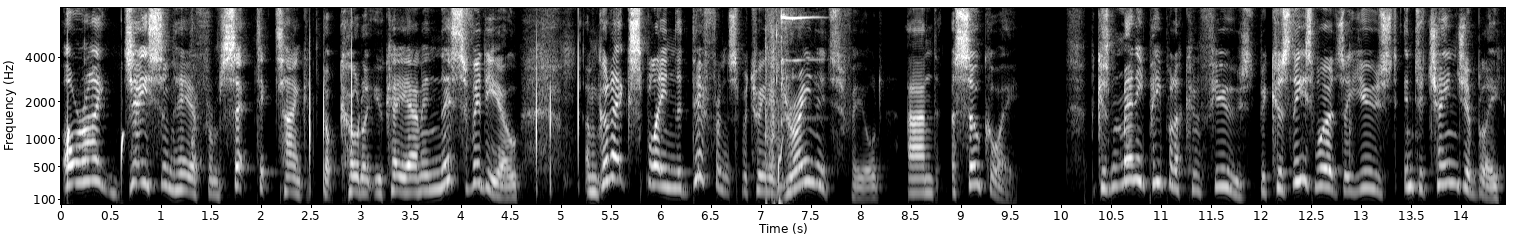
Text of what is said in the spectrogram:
All right, Jason here from septictank.co.uk and in this video I'm going to explain the difference between a drainage field and a soakaway. Because many people are confused because these words are used interchangeably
